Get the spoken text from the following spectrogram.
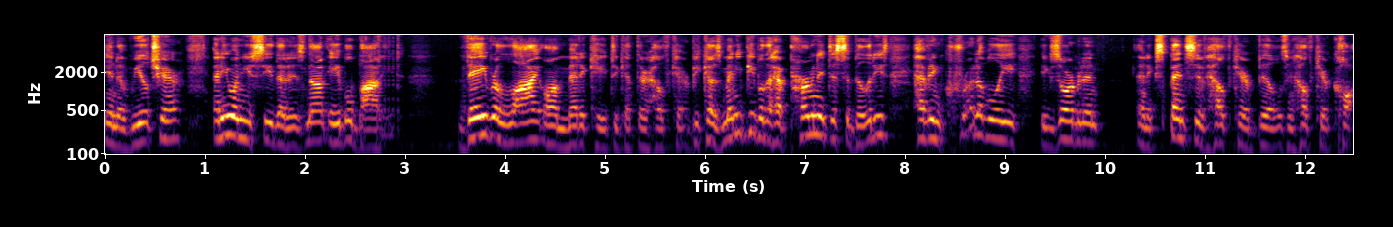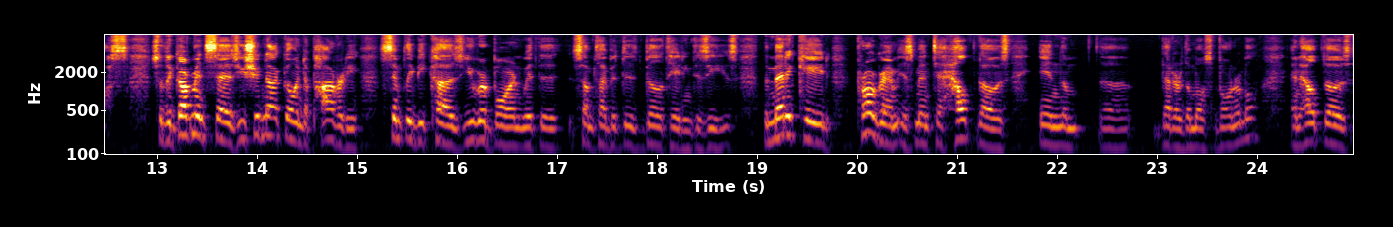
in a wheelchair, anyone you see that is not able bodied, they rely on Medicaid to get their health care because many people that have permanent disabilities have incredibly exorbitant and expensive healthcare bills and healthcare costs. So the government says you should not go into poverty simply because you were born with a, some type of debilitating disease. The Medicaid program is meant to help those in the uh, that are the most vulnerable and help those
